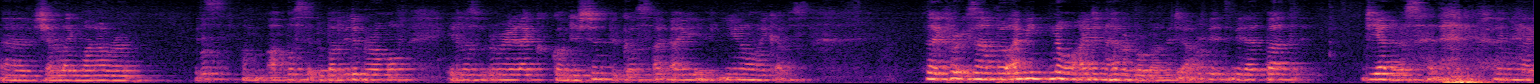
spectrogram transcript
uh, which are like one hour, it's impossible. But with the Broumov, it was really like conditions because I, I you know like I was like for example, I mean no, I didn't have a problem with, the, with, with that, but the others had. I mean, like,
